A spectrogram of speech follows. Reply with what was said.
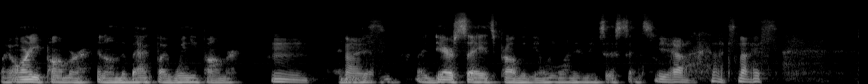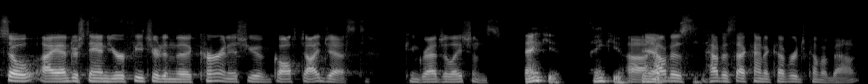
by Arnie Palmer and on the back by Winnie Palmer. Mm, nice. I dare say it's probably the only one in existence. Yeah, that's nice. So I understand you're featured in the current issue of Golf Digest. Congratulations. Thank you. Thank you. Uh, yeah. How does how does that kind of coverage come about?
